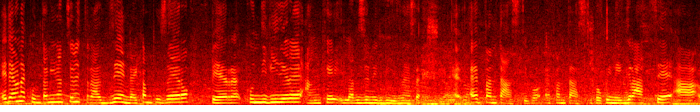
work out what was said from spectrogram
ed è una contaminazione tra azienda e Zero per condividere anche la visione di business. È, è, fantastico, è fantastico, quindi grazie a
